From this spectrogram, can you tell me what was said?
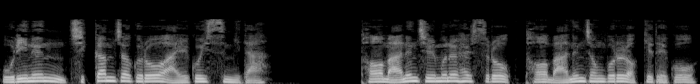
우리는 직감적으로 알고 있습니다. 더 많은 질문을 할수록 더 많은 정보를 얻게 되고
